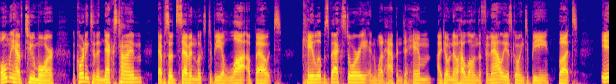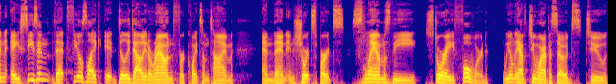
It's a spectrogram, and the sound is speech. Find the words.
only have two more. According to the next time, episode seven looks to be a lot about Caleb's backstory and what happened to him. I don't know how long the finale is going to be, but in a season that feels like it dilly dallied around for quite some time and then in short spurts slams the story forward, we only have two more episodes to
